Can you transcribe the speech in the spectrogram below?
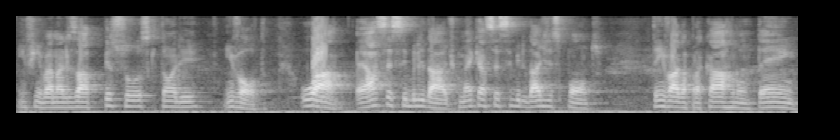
enfim, vai analisar pessoas que estão ali em volta. O A é acessibilidade, como é que é a acessibilidade desse ponto? Tem vaga para carro, não tem?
